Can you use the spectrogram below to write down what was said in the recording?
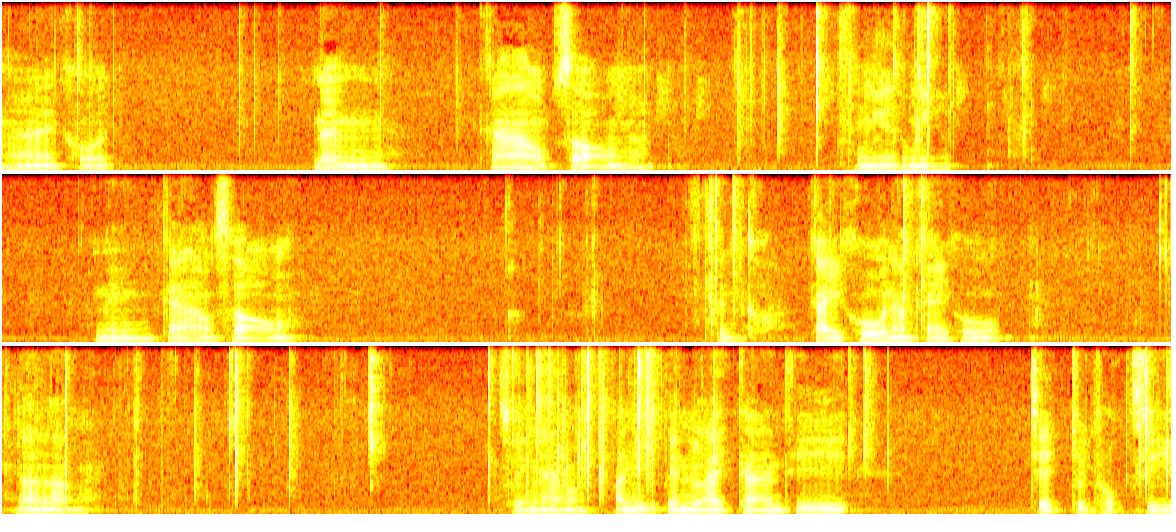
หมายโค้ดหนึ่งเก้าสองนะตรงนี้ตรงนี้ครับหนึ่งเก้าสองเป็นไก่คู่นะครับ ไก่คู่ ด้านหลัง สวยงามครับอันนี้เป็นรายการที่เจ็ดจุดหกสี่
